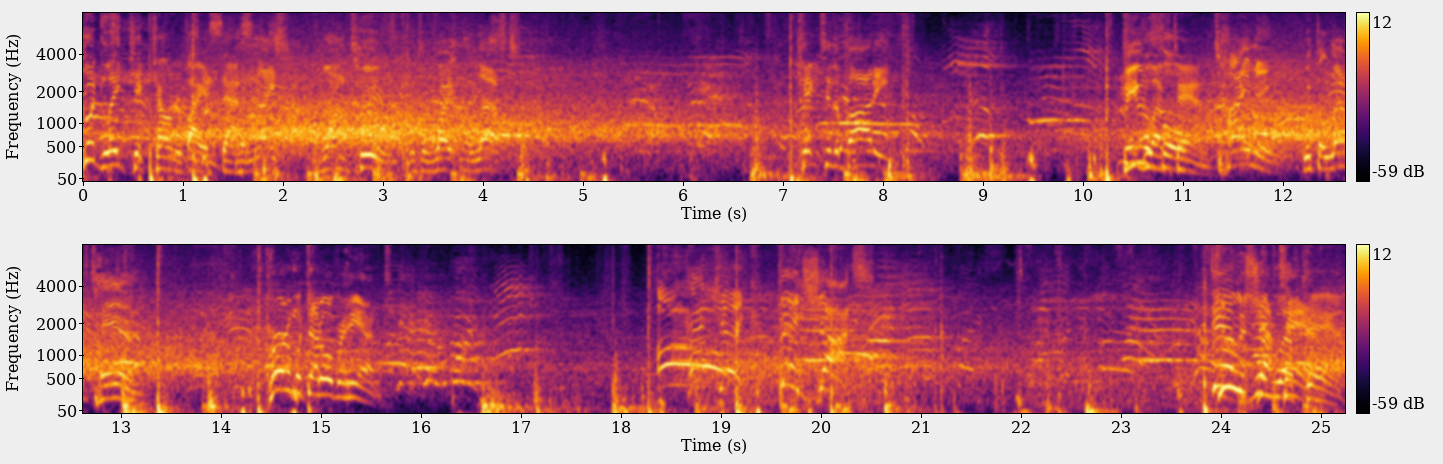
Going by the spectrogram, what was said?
Good leg kick counter by Assassin. A nice one-two with the right and the left. Kick to the body. Beautiful left hand. timing with the left hand. Hurt him with that overhand. Left left, hand. hand.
